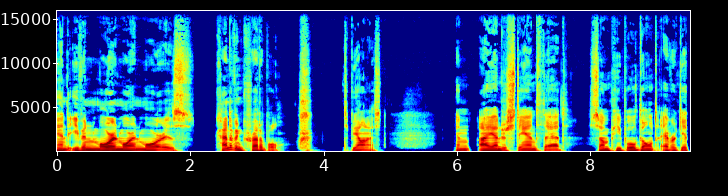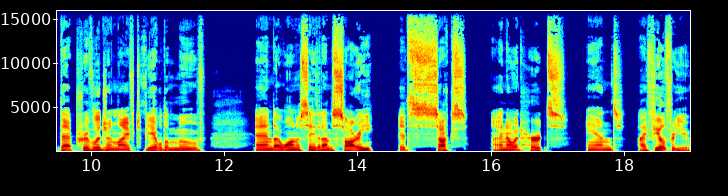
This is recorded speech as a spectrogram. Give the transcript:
and even more and more and more is kind of incredible, to be honest. And I understand that some people don't ever get that privilege in life to be able to move and I want to say that I'm sorry. It sucks. I know it hurts, and I feel for you.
